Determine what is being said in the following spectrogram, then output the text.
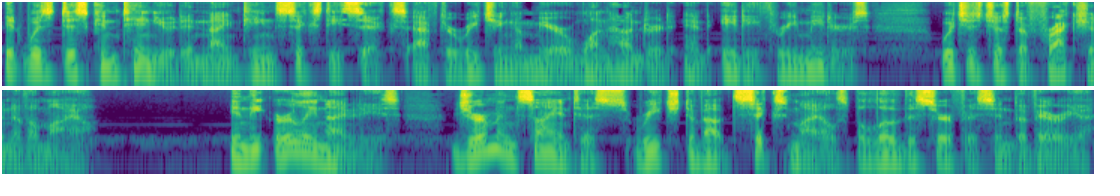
It was discontinued in 1966 after reaching a mere 183 meters, which is just a fraction of a mile. In the early 90s, German scientists reached about six miles below the surface in Bavaria,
